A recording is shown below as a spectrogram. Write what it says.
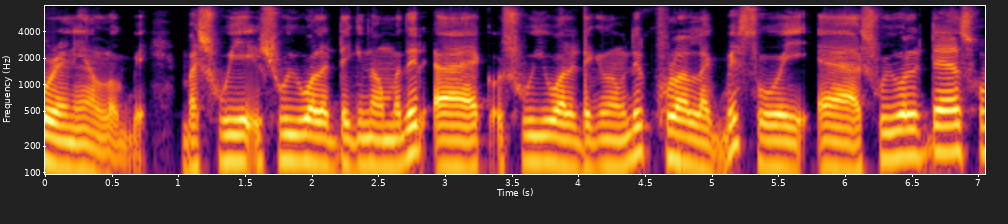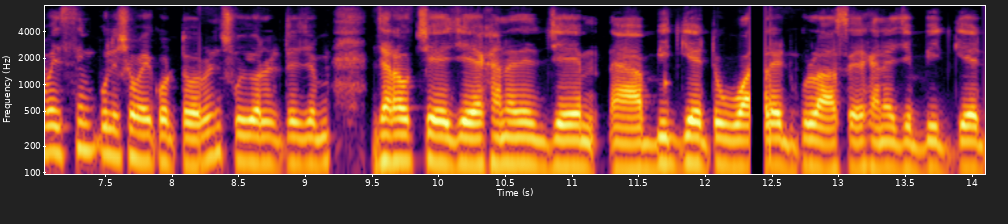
করে নেওয়া লাগবে বা সুই সুই ওয়ালেটটা কিন্তু আমাদের সুই ওয়ালেটটা কিন্তু আমাদের খোলা লাগবে। সো এই সুই ওয়ালেটটা সবাই সিম্পলি সবাই করতে পারবেন। সুই ওয়ালেটে যে, যারা হচ্ছে যে এখানে যে বিটগেট ওয়ালেটগুলো আছে, এখানে যে বিটগেট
